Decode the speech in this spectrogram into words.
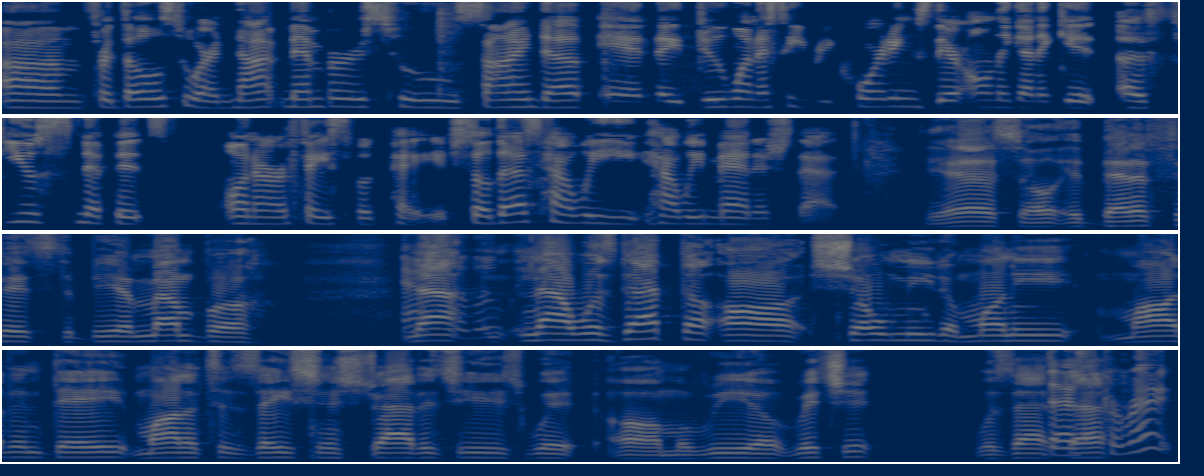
Um, for those who are not members who signed up and they do want to see recordings, they're only going to get a few snippets on our Facebook page. So that's how we how we manage that. Yeah, so it benefits to be a member. Absolutely. Now, now was that the uh, show me the money modern day monetization strategies with uh, Maria Richard? Was that That's that? correct.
